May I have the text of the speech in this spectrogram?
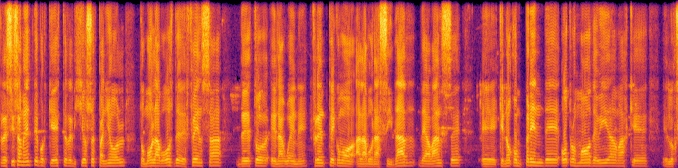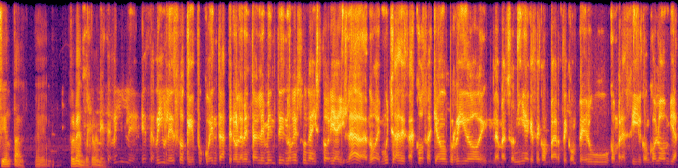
precisamente porque este religioso español tomó la voz de defensa de estos enagüenes frente como a la voracidad de avance eh, que no comprende otros modos de vida más que el occidental. Eh, tremendo, tremendo. Es terrible eso que tú cuentas, pero lamentablemente no es una historia aislada, ¿no? Hay muchas de esas cosas que han ocurrido en la Amazonía que se comparte con Perú, con Brasil, con Colombia.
